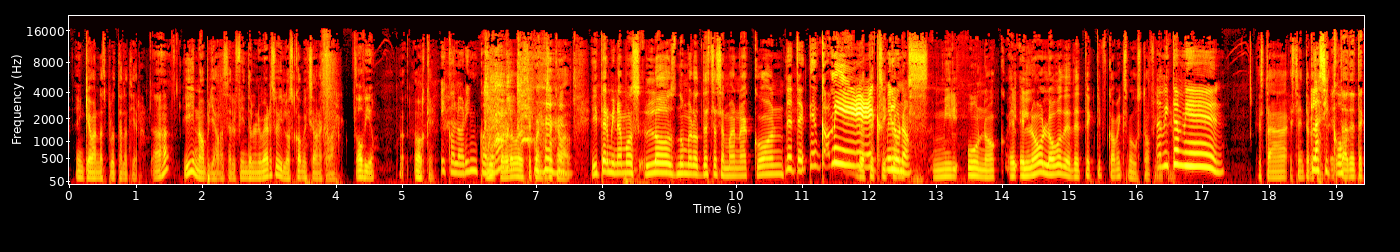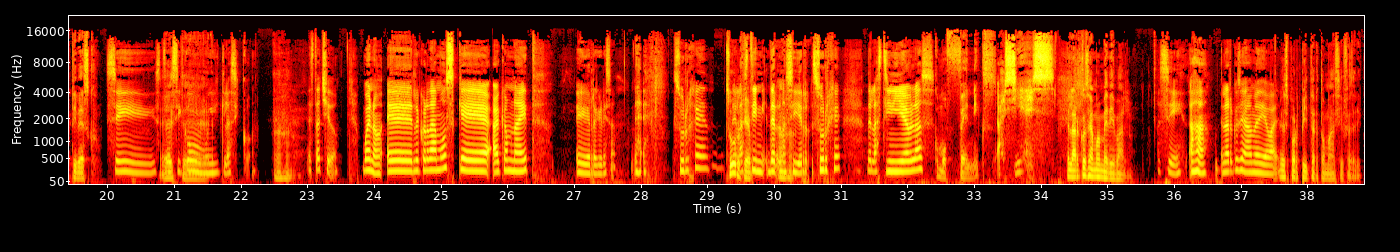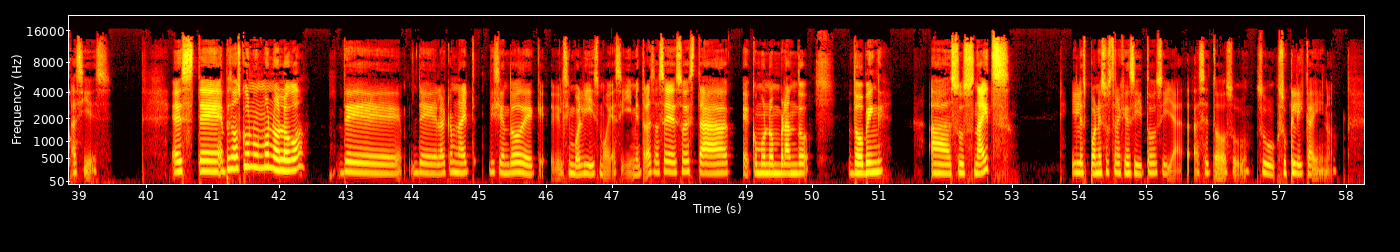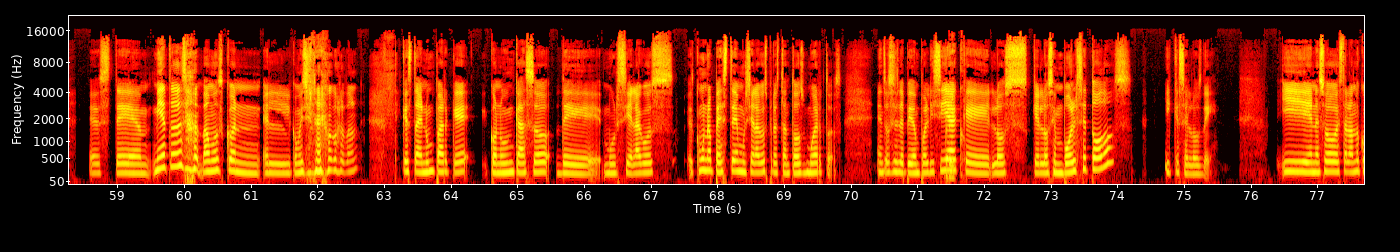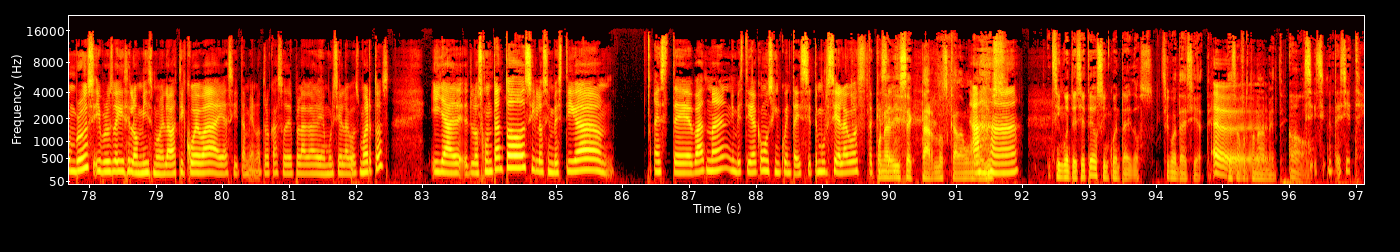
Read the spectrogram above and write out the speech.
en que van a explotar la Tierra. Ajá, Y no, pues ya va a ser el fin del universo y los cómics se van a acabar. obvio. Ok. y colorín colorado. de este cuento se ha acabado. Y terminamos los números de esta semana con Detective Comics Detective 1001. Comics 1001. El, el nuevo logo de Detective Comics me gustó. A mí también. Está, está interesante. Clásico. Está detectivesco. Sí, está así Este- como muy clásico. Ajá. Está chido. Bueno, eh, recordamos que Arkham Knight eh, regresa. surge, de Surge. las de- Ajá. sí, surge de las tinieblas. Como Fénix. Así es. El arco se llama Medieval. Sí, ajá. El arco se llama medieval. Es por Peter Tomás y Federico. Así es. Este, empezamos con un monólogo de del Arkham Knight diciendo de que el simbolismo y así. Mientras hace eso está eh, como nombrando, dubbing a sus knights y les pone sus trajecitos y ya hace todo su su, su clic ahí, ¿no? Este, mientras vamos con el comisionario Gordón que está en un parque con un caso de murciélagos es como una peste de murciélagos, pero están todos muertos. Entonces le pide a un policía Rico. que los, que los embolse todos y que se los dé. Y en eso está hablando con Bruce y Bruce le dice lo mismo. En la baticueva hay así también otro caso de plaga de murciélagos muertos. Y ya eh, los juntan todos y los investiga este Batman. Investiga como 57 murciélagos hasta que Pone a se... disectarlos cada uno de ellos. Ajá. ¿57 o 52? 57, Eh, desafortunadamente. Oh. Sí, 57.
